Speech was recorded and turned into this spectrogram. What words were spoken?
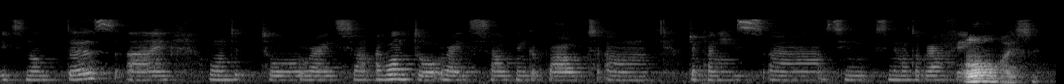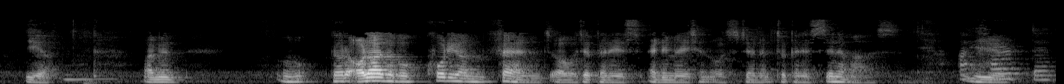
it's not this, I wanted to write some. I want to write something about um, Japanese uh, cin- cinematography. Oh, I see. Yeah. I mean, uh, there are a lot of Korean fans of Japanese animation or Japanese cinemas. I Yeah. heard that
